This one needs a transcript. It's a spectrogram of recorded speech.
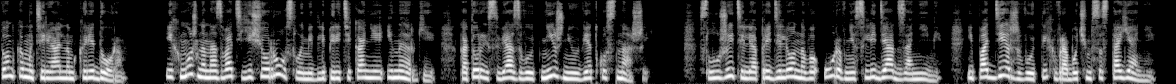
тонкоматериальным коридорам. Их можно назвать еще руслами для перетекания энергии, которые связывают нижнюю ветку с нашей. Служители определенного уровня следят за ними и поддерживают их в рабочем состоянии,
